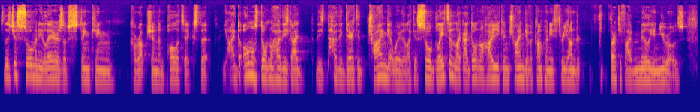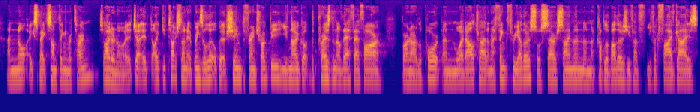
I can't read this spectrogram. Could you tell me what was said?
So there's just so many layers of stinking corruption and politics that I almost don't know how these guys these how they dare to try and get away with it. Like it's so blatant. Like I don't know how you can try and give a company 335 million euros and not expect something in return. So I don't know. It, it like you touched on it. It brings a little bit of shame to French rugby. You've now got the president of the FFR. Bernard Laporte and Mohed Altrad, and I think three others. So Serge Simon and a couple of others. You've have you've had five guys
